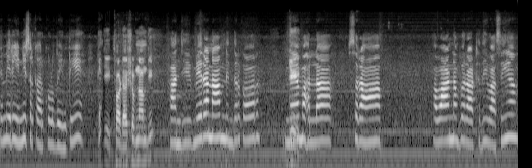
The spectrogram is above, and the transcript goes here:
ਤੇ ਮੇਰੀ ਇੰਨੀ ਸਰਕਾਰ ਕੋਲ ਬੇਨਤੀ ਹੈ ਤੇ ਜੀ ਤੁਹਾਡਾ ਸ਼ੁਭ ਨਾਮ ਜੀ? ਹਾਂਜੀ ਮੇਰਾ ਨਾਮ ਨਿੰਦਰ ਕੌਰ। ਮੈਂ ਮਹੱਲਾ ਸਰਾਂ ਵਾਰਡ ਨੰਬਰ 8 ਦੀ ਵਾਸੀ ਹਾਂ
